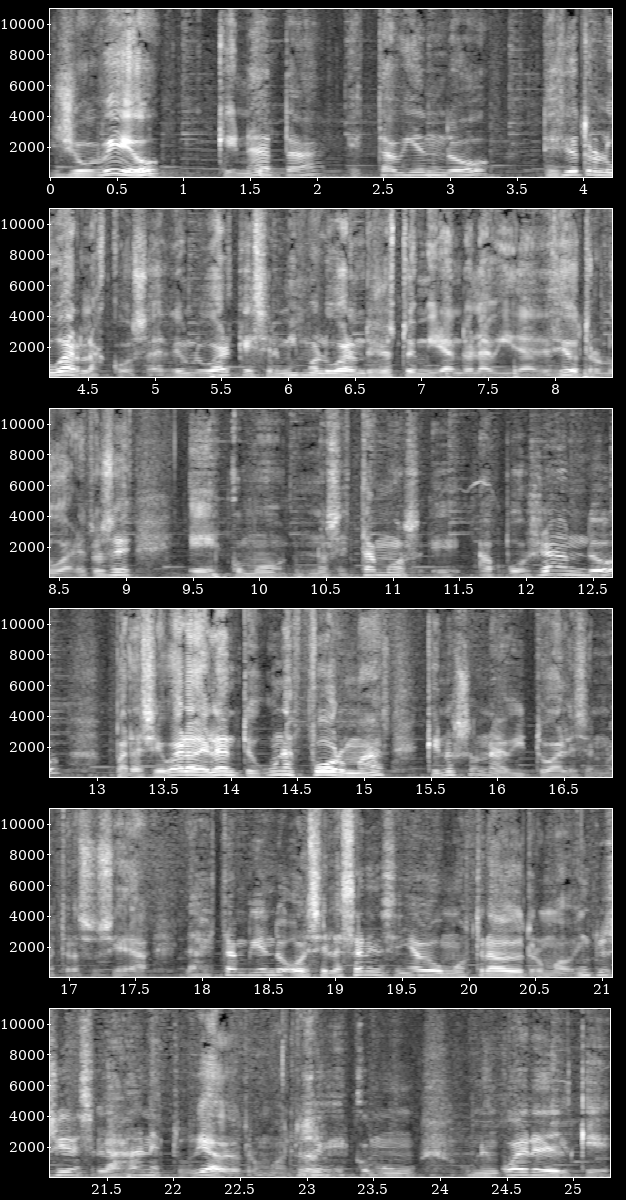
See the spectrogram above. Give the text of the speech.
yo veo que Nata está viendo desde otro lugar las cosas, desde un lugar que es el mismo lugar donde yo estoy mirando la vida, desde otro lugar. Entonces es como nos estamos eh, apoyando para llevar adelante unas formas que no son habituales en nuestra sociedad. Las están viendo o se las han enseñado o mostrado de otro modo, inclusive se las han estudiado de otro modo. Entonces Claro. es como un, un encuadre del que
